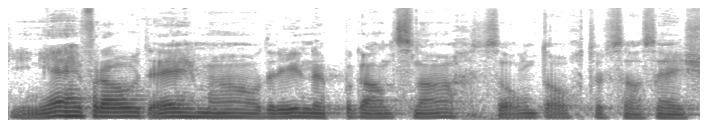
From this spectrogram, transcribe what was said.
deine Ehefrau, den Ehemann oder irgendjemand ganz nach, Sohn, Tochter, so sagst,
